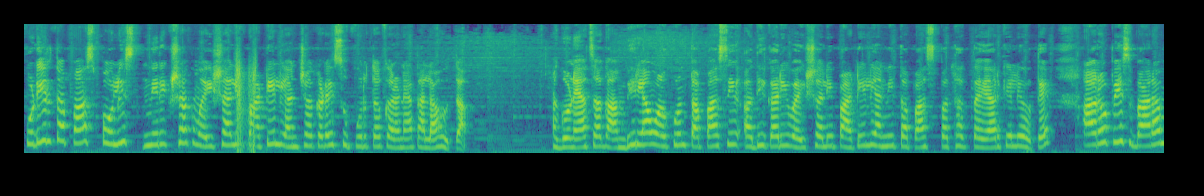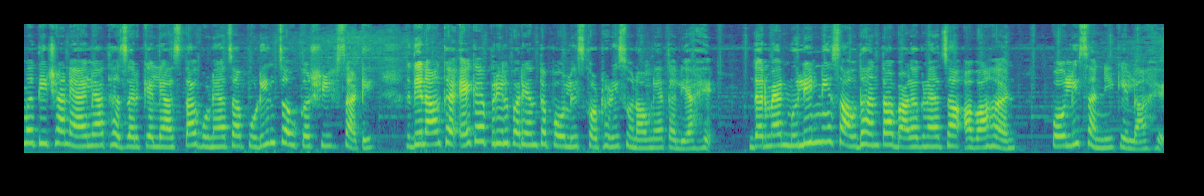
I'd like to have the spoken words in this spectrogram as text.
पुढील तपास पोलीस निरीक्षक वैशाली पाटील यांच्याकडे सुपूर्त करण्यात आला होता. गुन्ह्याचं गांभीर्य ओळखून तपासी अधिकारी वैशाली पाटील यांनी तपास पथक तयार केले होते. आरोपीस बारामतीच्या न्यायालयात हजर केले असता गुन्ह्याचा पुढील चौकशीसाठी दिनांक एक एप्रिलपर्यंत पोलीस कोठडी सुनावण्यात आली आहे. दरम्यान मुलींनी सावधानता बाळगण्याचं आवाहन पोलिसांनी केलं आहे.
